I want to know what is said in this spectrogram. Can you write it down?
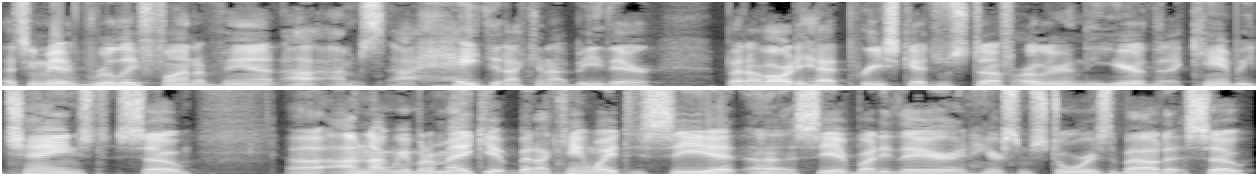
It's gonna be a really fun event. I, I'm I hate that I cannot be there, but I've already had pre-scheduled stuff earlier in the year that it can't be changed. So. Uh, I'm not going to be able to make it, but I can't wait to see it, uh, see everybody there, and hear some stories about it. So,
